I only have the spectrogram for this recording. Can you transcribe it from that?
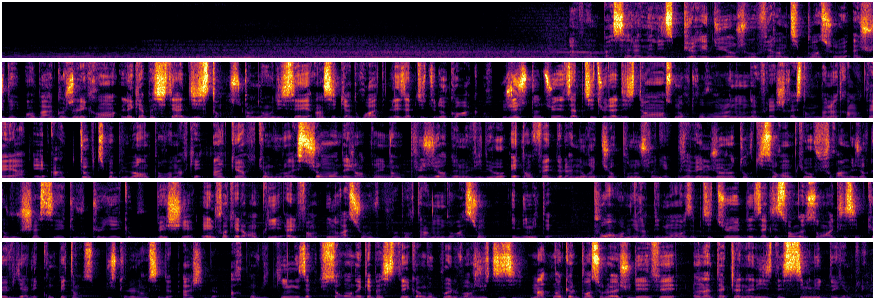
Avant de passer à l'analyse pure et dure, je vais vous faire un petit point sur le HUD. En bas à gauche de l'écran, les capacités à distance, comme dans Odyssey, ainsi qu'à droite, les aptitudes au corps à corps. Juste au-dessus des aptitudes à distance, nous retrouvons le nombre de flèches restantes dans notre inventaire, et un tout petit peu plus bas, on peut remarquer un cœur qui, comme vous l'aurez sûrement déjà entendu dans plusieurs de nos vidéos, est en fait de la nourriture pour nous soigner. Vous avez une jauge autour qui se remplit au fur et à mesure que vous chassez, que vous cueillez, que vous pêchez, et une fois qu'elle est remplie, elle forme une ration, et vous pouvez porter un nombre de rations illimité. Pour en revenir rapidement aux aptitudes, les accessoires ne seront accessibles que via les compétences, puisque le lancer de hache et le harpon vikings seront des capacités comme vous pouvez le voir juste ici. Maintenant que le point sur le HUD est fait, on attaque l'analyse des 6 minutes de gameplay.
